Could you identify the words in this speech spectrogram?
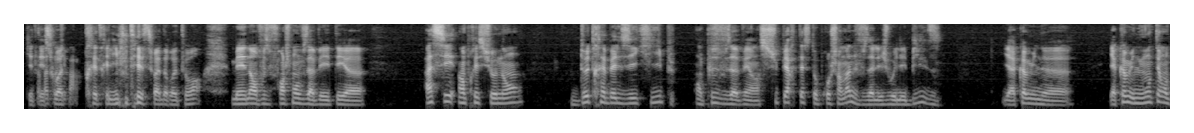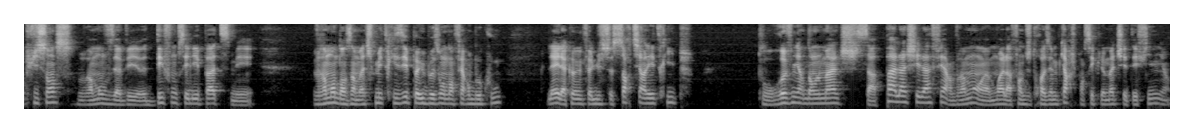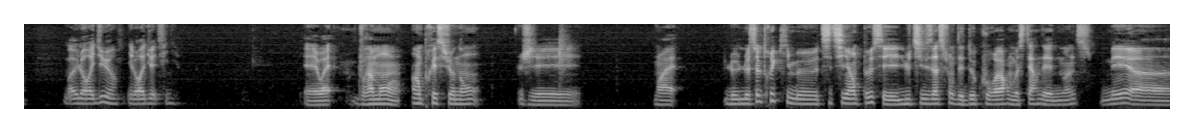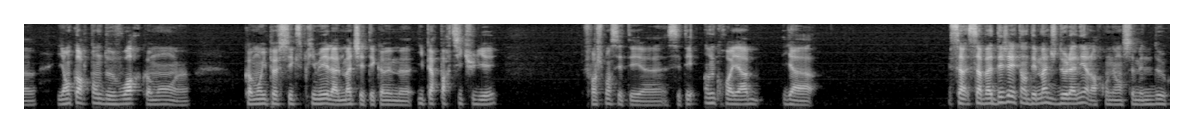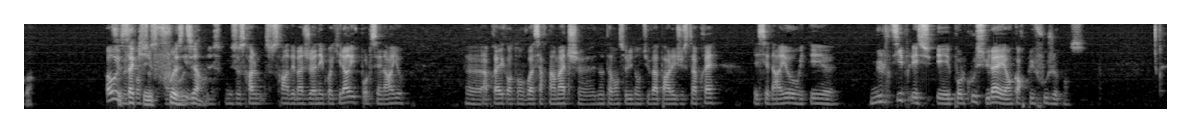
qui était soit très très limité, soit de retour. Mais non, vous, franchement, vous avez été euh, assez impressionnant. Deux très belles équipes. En plus, vous avez un super test au prochain match. Vous allez jouer les Bills. Il y a comme une, euh, il y a comme une montée en puissance. Vraiment, vous avez défoncé les pattes, mais vraiment dans un match maîtrisé, pas eu besoin d'en faire beaucoup. Là, il a quand même fallu se sortir les tripes pour revenir dans le match, ça n'a pas lâché l'affaire. Vraiment, euh, moi, à la fin du troisième quart, je pensais que le match était fini. Hein. Bah, il aurait dû, hein. il aurait dû être fini. Et ouais, vraiment impressionnant. J'ai. Ouais. Le, seul truc qui me titille un peu, c'est l'utilisation des deux coureurs, Mostert et Edmonds. Mais euh, il y a encore le temps de voir comment, euh, comment ils peuvent s'exprimer. Là, le match était quand même hyper particulier. Franchement, c'était euh, c'était incroyable. Il y a ça, ça va déjà être un des matchs de l'année alors qu'on est en semaine 2 quoi. Ah c'est ça qui est fou à se dire. Mais ce sera, ce sera un des matchs de l'année quoi qu'il arrive pour le scénario. Euh, après, quand on voit certains matchs, euh, notamment celui dont tu vas parler juste après, les scénarios ont été multiples et, et, pour le coup, celui-là est encore plus fou, je pense.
